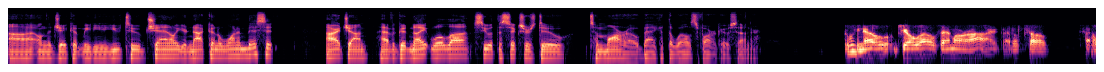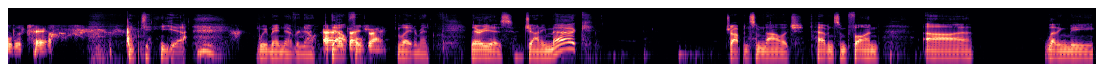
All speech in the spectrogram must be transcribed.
Uh, on the Jakib Media YouTube channel. You're not going to want to miss it. All right, John, have a good night. We'll uh, see what the Sixers do tomorrow back at the Wells Fargo Center. We know Joel's MRI. That'll tell, tell the tale. yeah. We may never know. All Doubtful. Right, thanks, Later, man. There he is, Johnny Mack dropping some knowledge, having some fun, uh, letting me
